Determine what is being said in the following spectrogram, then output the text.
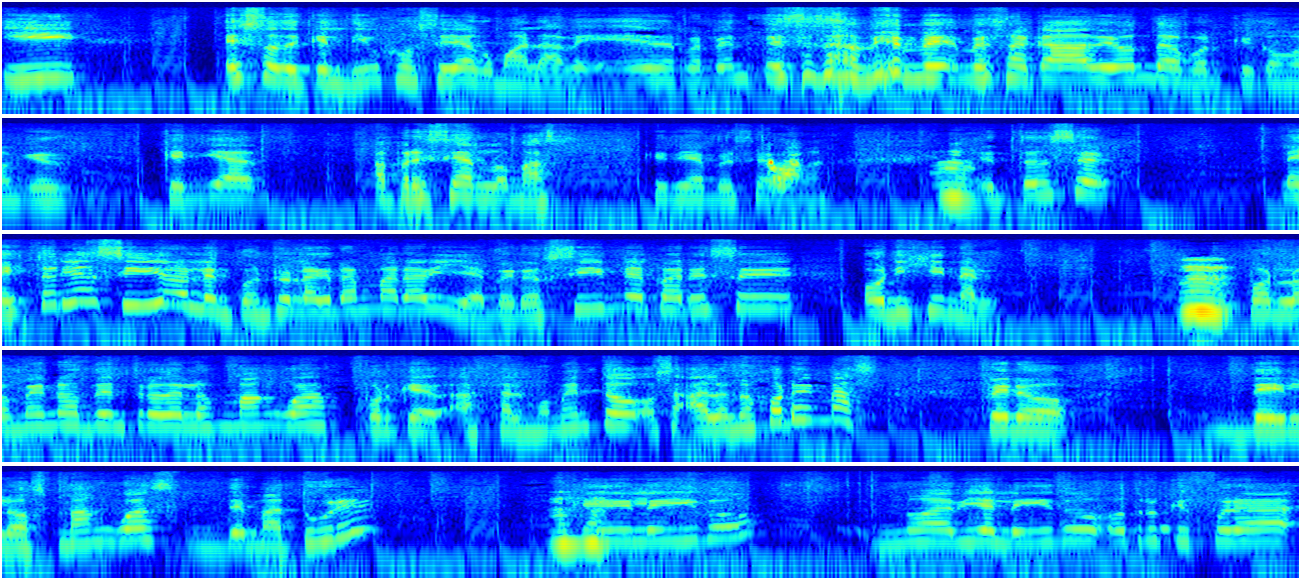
Y eso de que el dibujo sea como a la vez de repente, eso también me, me sacaba de onda porque como que quería apreciarlo más. Quería apreciarlo más. Mm. Entonces, la historia en sí yo no la encuentro la gran maravilla, pero sí me parece original. Mm, Por lo menos dentro de los manguas, porque hasta el momento, o sea, a lo mejor hay más, pero de los manguas de Mature ujú. que he leído, no había leído otro que fuera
